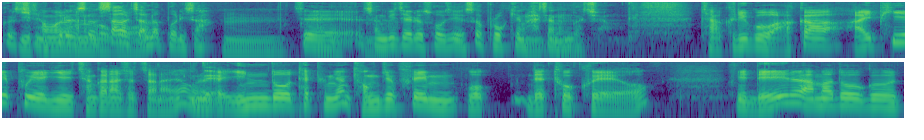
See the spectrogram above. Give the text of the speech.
그렇습니다. 이 상황을 그래서 하는 거고. 싹을 잘라버리자. 음, 이제 장비 재료 소재에서 blocking을 하자는 거죠. 자 그리고 아까 IPEF 얘기 잠깐 하셨잖아요. 그러니까 네. 인도 태평양 경제 framework 네트워크예요. 내일 아마도 그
